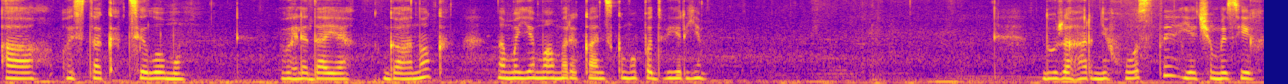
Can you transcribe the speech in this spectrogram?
А ось так в цілому виглядає ганок на моєму американському подвір'ї. Дуже гарні хости. Я чомусь їх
